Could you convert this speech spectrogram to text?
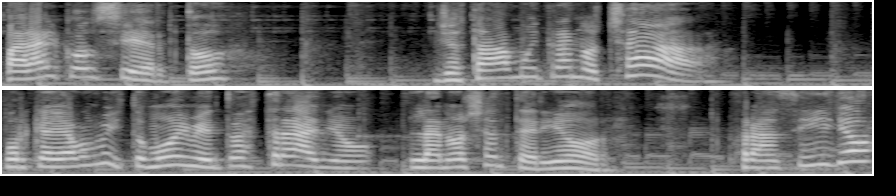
para el concierto yo estaba muy trasnochada porque habíamos visto un movimiento extraño la noche anterior. Francis y yo,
